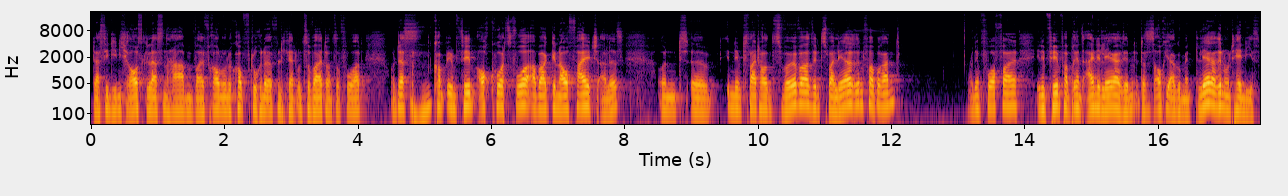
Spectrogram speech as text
dass sie die nicht rausgelassen haben, weil Frauen ohne Kopftuch in der Öffentlichkeit und so weiter und so fort. Und das mhm. kommt im Film auch kurz vor, aber genau falsch alles. Und äh, in dem 2012er sind zwei Lehrerinnen verbrannt. In dem Vorfall, in dem Film verbrennt eine Lehrerin, das ist auch ihr Argument, Lehrerin und Handys.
